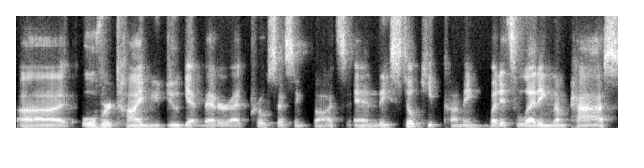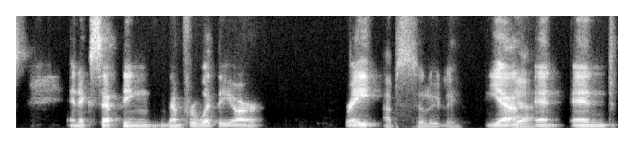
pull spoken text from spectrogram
uh, over time you do get better at processing thoughts and they still keep coming but it's letting them pass and accepting them for what they are right? Absolutely. Yeah, yeah. and and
